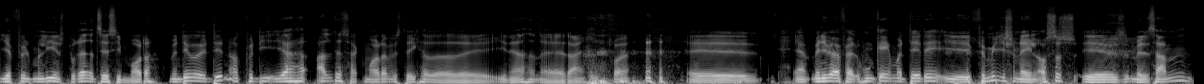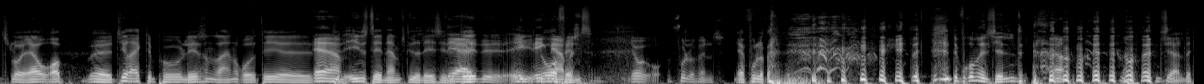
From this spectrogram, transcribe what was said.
jeg følte mig lige inspireret til at sige modder. Men det var det er nok fordi, jeg havde aldrig sagt modder, hvis det ikke havde været øh, i nærheden af dig, tror jeg. øh, ja, men i hvert fald, hun gav mig dette i familiejournalen, og så øh, med det samme slår jeg jo op øh, direkte på læsernes egne råd. Det, øh, Ja, ja. er det eneste, jeg nærmest gider læse i det. Det er det, det, det ikke, no offense. Jo, fuld offense. Er fuld af... det, det bruger man sjældent. Ja. man aldrig.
